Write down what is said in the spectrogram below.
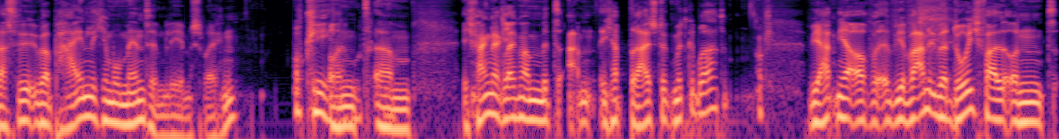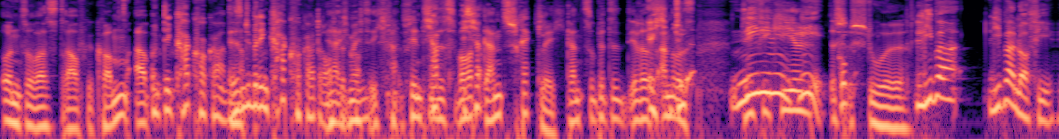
dass wir über peinliche Momente im Leben sprechen. Okay. ja, Und gut. ähm, ich fange da gleich mal mit an. Ich habe drei Stück mitgebracht. Okay. Wir hatten ja auch, wir waren über Durchfall und, und sowas draufgekommen. Und den Kackhocker. Wir sind über den Kackhocker drauf. ja, ich ich finde Ich hab- dieses Wort hab- ganz schrecklich. Kannst du bitte dir was Ich- du- anderes? Nee, nee, nee, nee. Guck-. Lieber, lieber Loffi,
